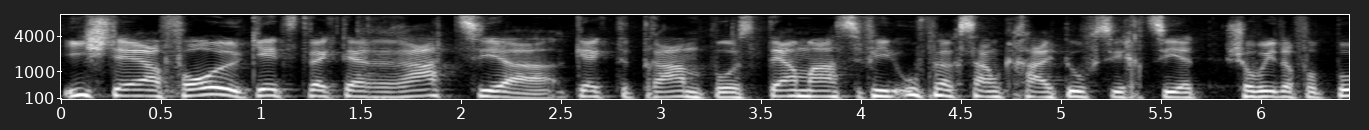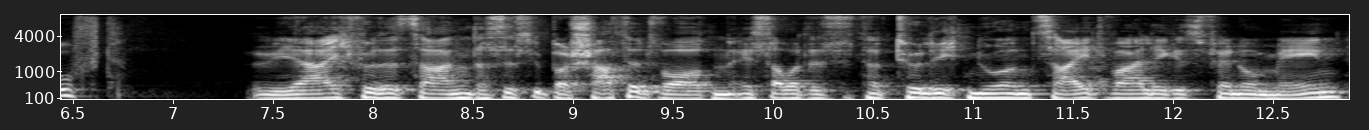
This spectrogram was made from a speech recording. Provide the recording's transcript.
Ist der Erfolg jetzt wegen der Razzia gegen den Trump, wo es dermaßen viel Aufmerksamkeit auf sich zieht, schon wieder verpufft? Ja, ich würde sagen, dass es überschattet worden ist, aber das ist natürlich nur ein zeitweiliges Phänomen.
